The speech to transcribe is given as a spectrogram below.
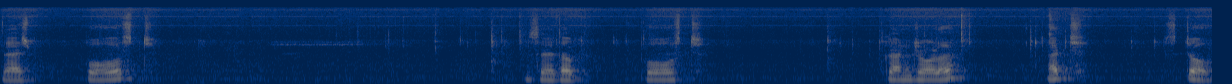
Slash post. Set up post controller at store.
